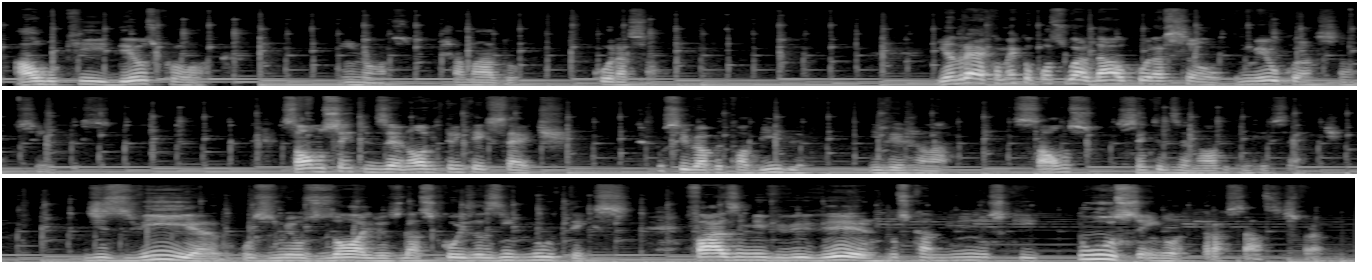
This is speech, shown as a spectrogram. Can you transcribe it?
Algo que Deus coloca em nós, chamado coração. E André, como é que eu posso guardar o coração, o meu coração? Simples. Salmo 119, 37. Se possível, abre tua Bíblia e veja lá. Salmos 119, 37. Desvia os meus olhos das coisas inúteis. Faz-me viver nos caminhos que tu, Senhor, traçastes para mim.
